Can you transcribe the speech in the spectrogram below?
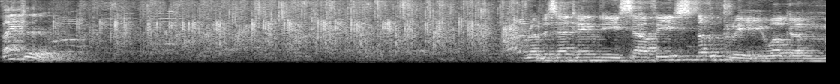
Thank you. Representing the Southeast, number three, welcome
